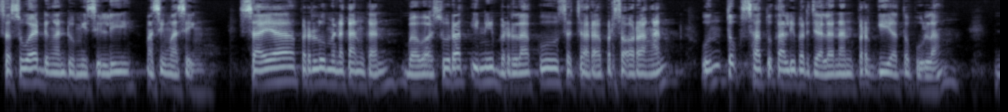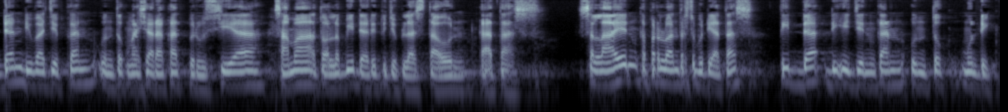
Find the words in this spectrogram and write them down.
sesuai dengan domisili masing-masing. Saya perlu menekankan bahwa surat ini berlaku secara perseorangan untuk satu kali perjalanan pergi atau pulang dan diwajibkan untuk masyarakat berusia sama atau lebih dari 17 tahun ke atas. Selain keperluan tersebut di atas, tidak diizinkan untuk mudik.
